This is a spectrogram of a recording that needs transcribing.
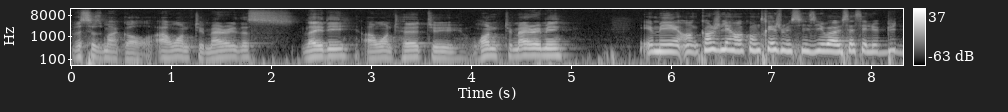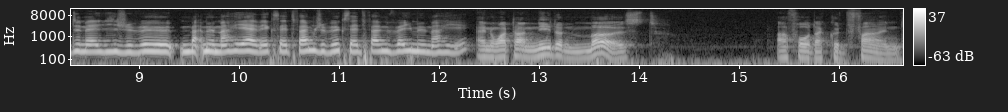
this is my goal. I want to marry this lady. I want her to want to marry me. Et mais en- quand je l'ai rencontrée, je me suis dit, waouh, ça c'est le but de ma vie. Je veux ma- me marier avec cette femme. Je veux que cette femme veuille me marier. And what I needed most, I thought I could find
